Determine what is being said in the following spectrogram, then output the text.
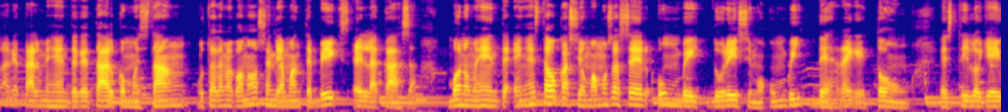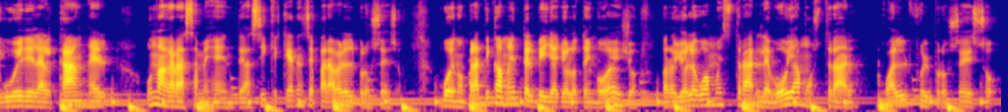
Hola, ¿qué tal mi gente? ¿Qué tal? ¿Cómo están? Ustedes me conocen, Diamante Bix en la casa. Bueno mi gente, en esta ocasión vamos a hacer un beat durísimo, un beat de reggaetón, estilo Jay Willy, el Arcángel, una grasa mi gente, así que quédense para ver el proceso. Bueno, prácticamente el beat ya yo lo tengo hecho, pero yo le voy a mostrar, le voy a mostrar cuál fue el proceso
